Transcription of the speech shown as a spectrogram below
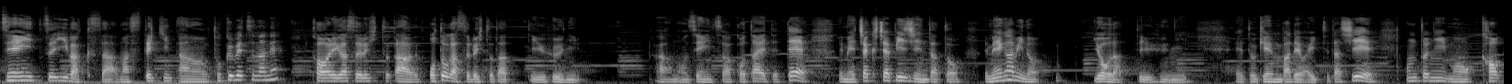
善逸曰くさ、まあ、素敵、あの、特別なね、香りがする人、あ、音がする人だっていう風に、あの、善逸は答えてて、めちゃくちゃ美人だと。女神の、ようだっていうふうに、えっ、と、現場では言ってたし、本当にもう顔、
